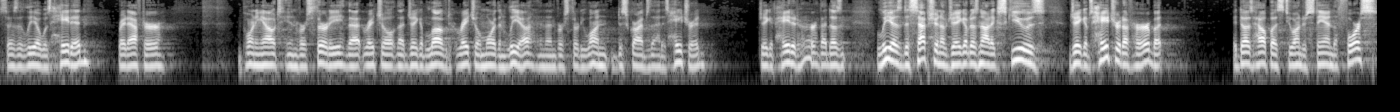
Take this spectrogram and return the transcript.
says that Leah was hated right after pointing out in verse 30 that Rachel that Jacob loved Rachel more than Leah and then verse 31 describes that as hatred. Jacob hated her. That doesn't Leah's deception of Jacob does not excuse Jacob's hatred of her, but it does help us to understand the force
